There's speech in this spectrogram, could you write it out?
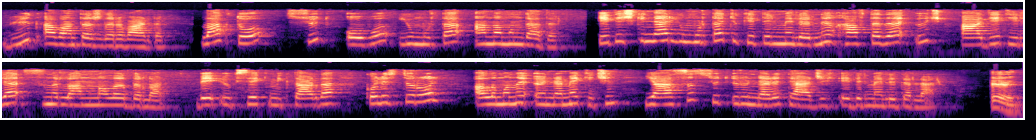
büyük avantajları vardır. Lakto, süt, ovu, yumurta anlamındadır. Yetişkinler yumurta tüketilmelerini haftada 3 adet ile sınırlanmalıdırlar ve yüksek miktarda kolesterol alımını önlemek için yağsız süt ürünleri tercih edilmelidirler. Evet,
